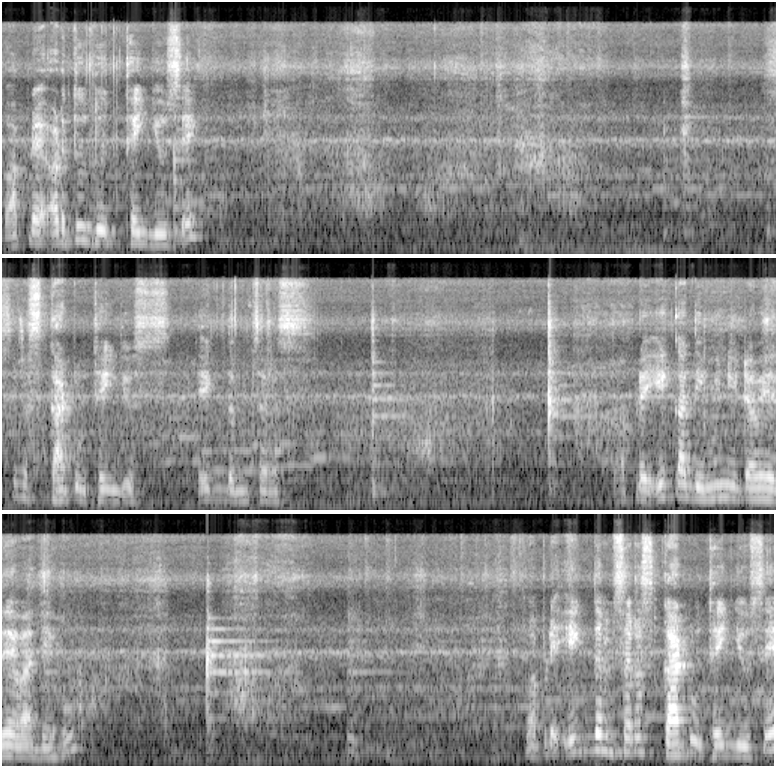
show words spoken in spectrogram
તો આપણે અડધું દૂધ થઈ ગયું છે. સરસ ઘાટું થઈ ગયું એકદમ સરસ. આપણે એકાદી મિનિટ હવે રહેવા દેવું. તો આપણે એકદમ સરસ ઘાટું થઈ ગયું છે.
